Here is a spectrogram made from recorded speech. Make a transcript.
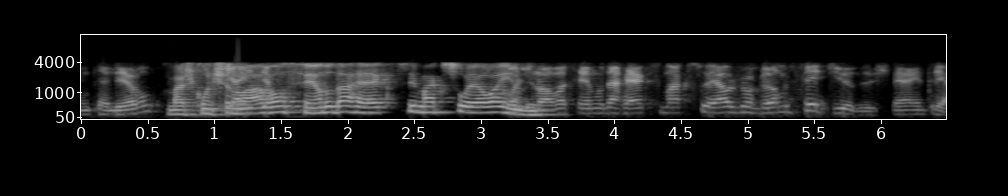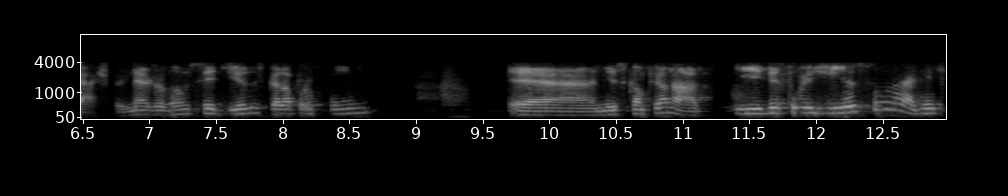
Entendeu? Mas continuavam aí, sendo da Rex e Maxwell ainda. Continuava sendo da Rex e Maxwell, jogamos cedidos, né, entre aspas. Né? Jogamos cedidos pela Profundo é, nesse campeonato. E depois disso, a gente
